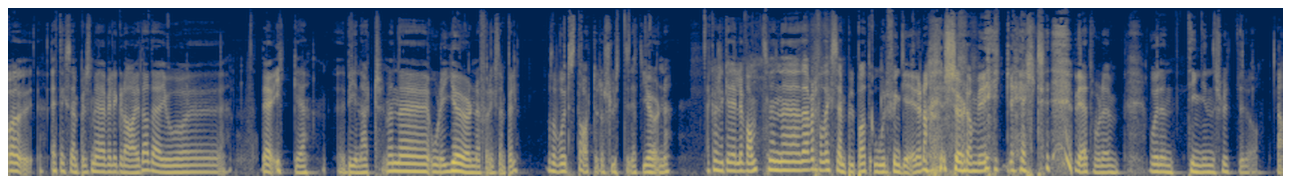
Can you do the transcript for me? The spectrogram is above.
og et eksempel som jeg er veldig glad i, da, det er jo eh, Det er ikke binært, men uh, ordet hjørne, for eksempel. Altså hvor starter og slutter et hjørne. Det er kanskje ikke relevant, men eh, det er i hvert fall eksempel på at ord fungerer, da. Sjøl om vi ikke helt vet hvor, det, hvor den tingen slutter. Og, ja.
